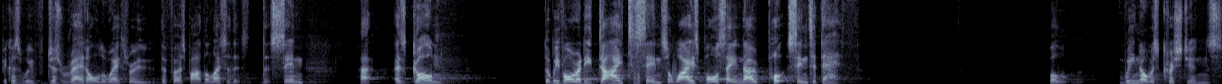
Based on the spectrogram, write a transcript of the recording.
Because we've just read all the way through the first part of the letter that, that sin uh, has gone, that we've already died to sin. So why is Paul saying, now put sin to death? Well, we know as Christians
